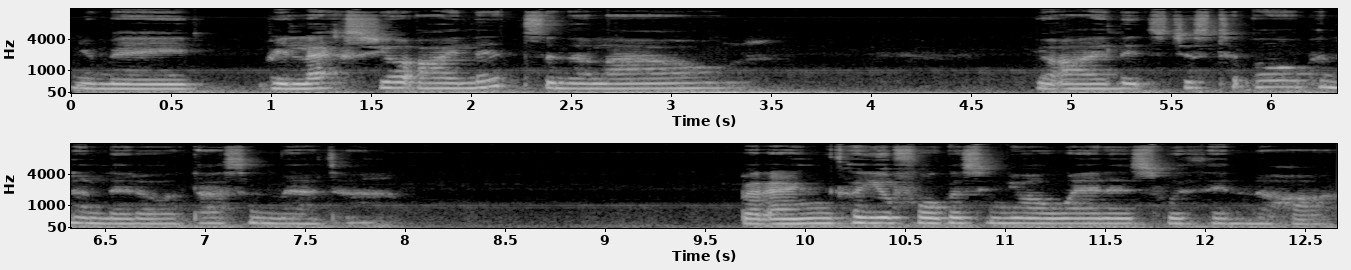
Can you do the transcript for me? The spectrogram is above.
You may relax your eyelids and allow your eyelids just to open a little, it doesn't matter but anchor your focus and your awareness within the heart.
